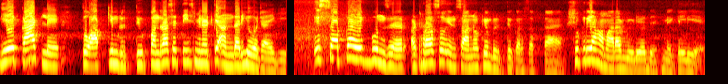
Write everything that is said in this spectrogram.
ये काट ले तो आपकी मृत्यु 15 से 30 मिनट के अंदर ही हो जाएगी। इस सांप का एक बुनजहर जहर 1800 इंसानों की मृत्यु कर सकता है। शुक्रिया हमारा वीडियो देखने के लिए।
